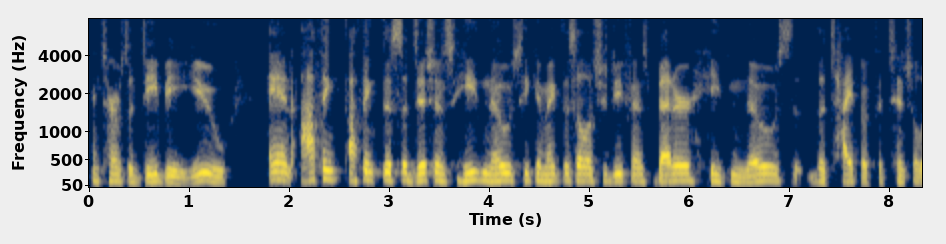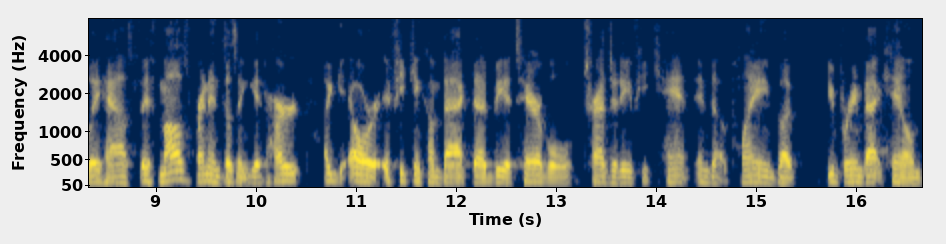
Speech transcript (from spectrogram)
in terms of DBU. And I think I think this additions he knows he can make this LSU defense better. He knows the type of potential they have. If Myles Brennan doesn't get hurt, or if he can come back, that'd be a terrible tragedy if he can't end up playing. But you bring back him,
